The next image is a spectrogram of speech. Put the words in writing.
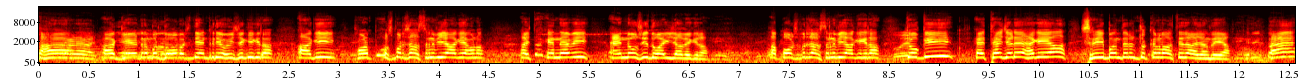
ਹਾਂ ਆ ਗੇਟ ਨੰਬਰ 2 ਵਜੇ ਦੀ ਐਂਟਰੀ ਹੋਈ ਸੀਗੀ ਕਿਰਾ ਆ ਗਈ। ਹੁਣ ਪੁਲਿਸ ਪ੍ਰਸ਼ਾਸਨ ਵੀ ਆ ਗਿਆ ਹੁਣ। ਅੱਜ ਤੱਕ ਕਹਿੰਦੇ ਵੀ ਐਨਓਸੀ ਦਵਾਈ ਜਾਵੇ ਕਿਰਾ ਆ ਪੁਲਿਸ ਪ੍ਰਸ਼ਾਸਨ ਵੀ ਆ ਕੇ ਕਿਰਾ ਕਿਉਂਕਿ ਇੱਥੇ ਜਿਹੜੇ ਹੈਗੇ ਆ ਸਰੀਰ ਬੰਦੇ ਨੂੰ ਚੁੱਕਣ ਵਾਸਤੇ ਤਾਂ ਆ ਜਾਂਦੇ ਆ। ਹੈ?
